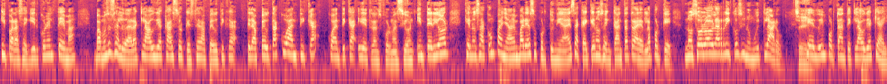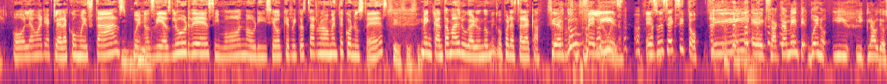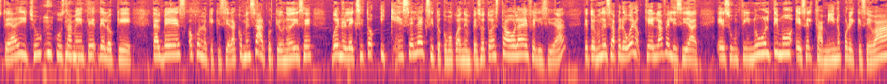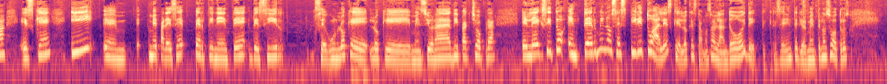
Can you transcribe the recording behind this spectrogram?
Y para seguir con el tema, vamos a saludar a Claudia Castro, que es terapéutica, terapeuta cuántica, cuántica y de transformación interior, que nos ha acompañado en varias oportunidades acá y que nos encanta traerla porque no solo habla rico, sino muy claro, Sí. que es lo importante. Claudia, ¿qué hay? Hola María Clara, ¿cómo estás? Buenos días Lourdes, Simón, Mauricio, qué rico estar nuevamente con ustedes. Sí, sí, sí. Me encanta madrugar un domingo para estar acá. ¿Cierto? Feliz. Bueno. Eso es éxito. Sí, exactamente. Bueno, y, y Claudia, usted ha dicho justamente de lo que tal vez o con lo que quisiera comenzar, porque uno dice, bueno, el éxito, ¿y qué es el éxito? Como cuando empezó toda esta ola de felicidad, que todo el mundo decía, pero bueno, ¿qué es la felicidad? ¿Es un fin último? ¿Es el camino por el que se va? ¿Es que? Y eh, me parece pertinente decir según lo que, lo que menciona Deepak Chopra, el éxito en términos espirituales, que es lo que estamos hablando hoy, de crecer interiormente nosotros,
